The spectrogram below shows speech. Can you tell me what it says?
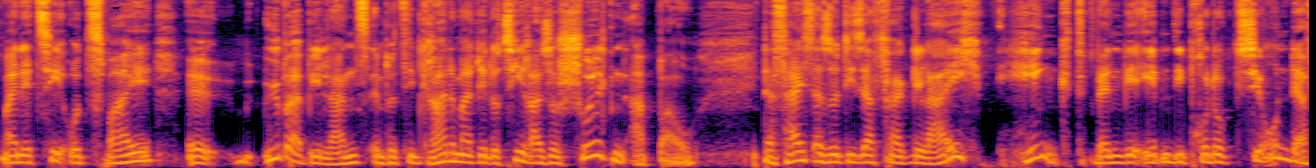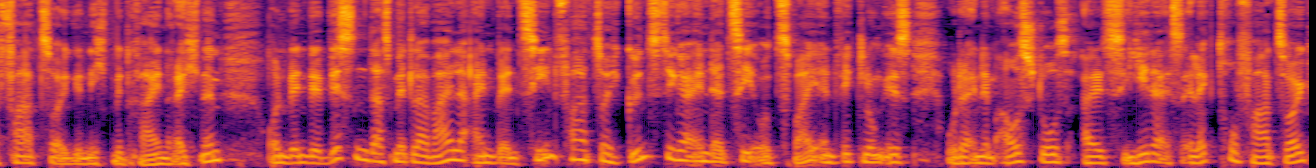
meine CO2-Überbilanz äh, im Prinzip gerade mal reduziere, also Schuldenabbau. Das heißt also, dieser Vergleich hinkt, wenn wir eben die Produktion der Fahrzeuge nicht mit reinrechnen. Und wenn wir wissen, dass mittlerweile ein Benzinfahrzeug günstiger in der CO2-Entwicklung ist oder in dem Ausstoß als jedes Elektrofahrzeug,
